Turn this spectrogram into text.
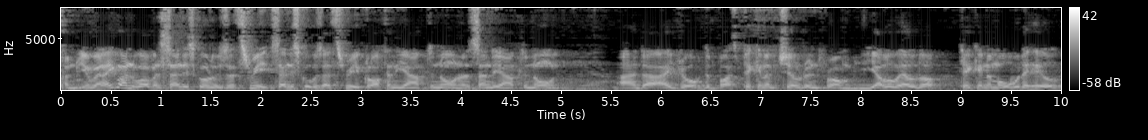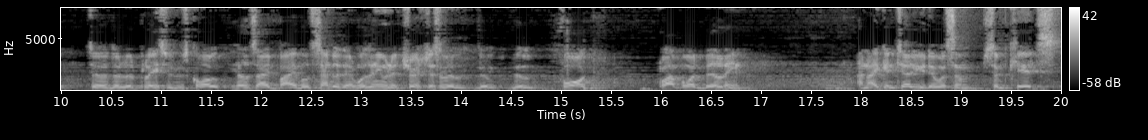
and, you know, when I got involved in Sunday school, it was at three. Sunday school was at three o'clock in the afternoon on Sunday afternoon. And uh, I drove the bus picking up children from Yellow Elder, taking them over the hill to the little place. It was called Hillside Bible Center. There it wasn't even a church, just a little little, little four clapboard building. And I can tell you, there were some some kids.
